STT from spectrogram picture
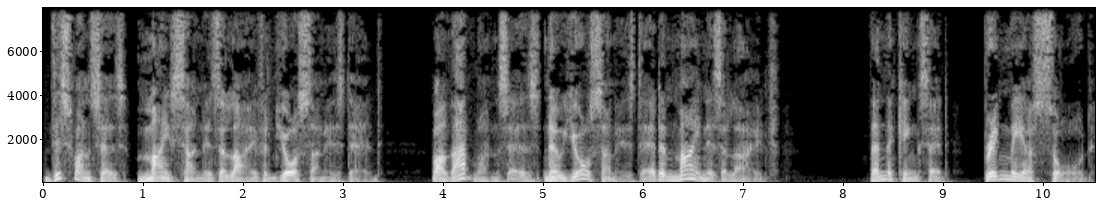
This one says, My son is alive and your son is dead, while that one says, No, your son is dead and mine is alive. Then the king said, Bring me a sword.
